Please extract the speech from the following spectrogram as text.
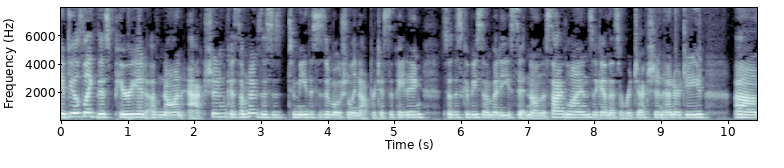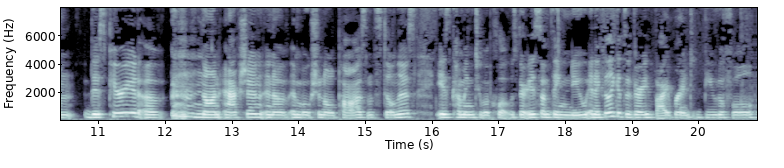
it feels like this period of non-action because sometimes this is to me this is emotionally not participating so this could be somebody sitting on the sidelines again that's a rejection energy um, this period of non-action and of emotional pause and stillness is coming to a close. There is something new, and I feel like it's a very vibrant, beautiful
